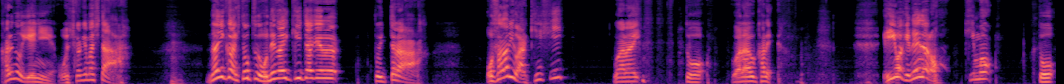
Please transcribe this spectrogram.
彼の家に押しかけました。何か一つお願い聞いてあげると言ったら、お下がりは禁止笑い。と、笑う彼。いいわけねえだろキモと、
